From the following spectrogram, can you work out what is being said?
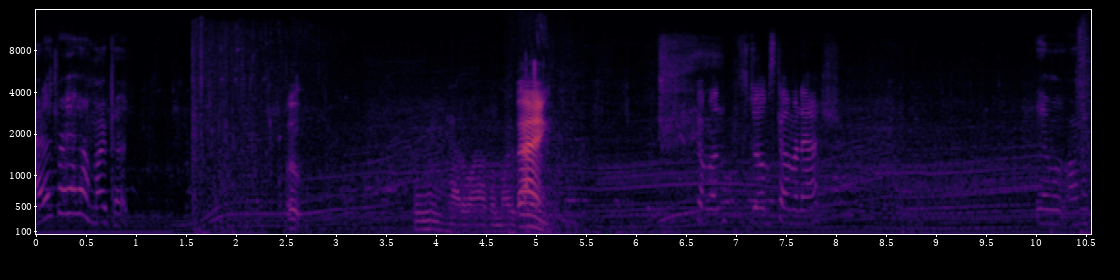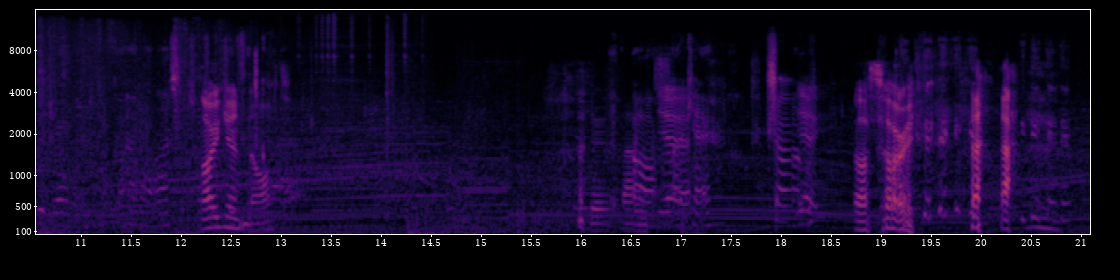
How does Bray have a moped? Oh, What do you mean, how do I have a moped? bang! come on, storm's coming, Ash. Yeah, well, I'm a good driver. I have my license. No, I'm you're not. Yeah, Oh. Yeah. okay. Shut up. Yeah. Oh, sorry.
